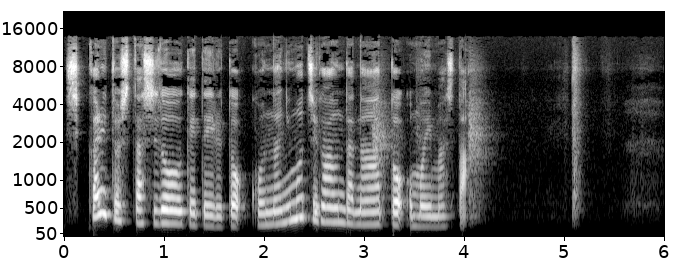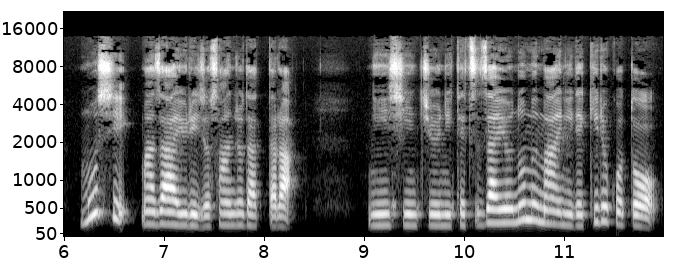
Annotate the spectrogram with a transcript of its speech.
しっかりとした指導を受けているとこんなにも違うんだなと思いました。もしマザーゆり助産所だったら妊娠中に鉄剤を飲む前にできることを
